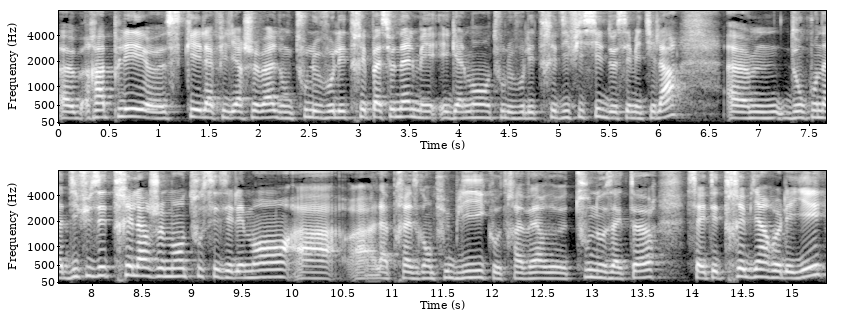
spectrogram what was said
euh, rappeler ce qu'est la filière cheval, donc tout le volet très passionnel, mais également tout le volet très difficile de ces métiers-là. Donc on a diffusé très largement tous ces éléments à, à, la presse grand public, au travers de tous nos acteurs. Ça a été très bien relayé.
